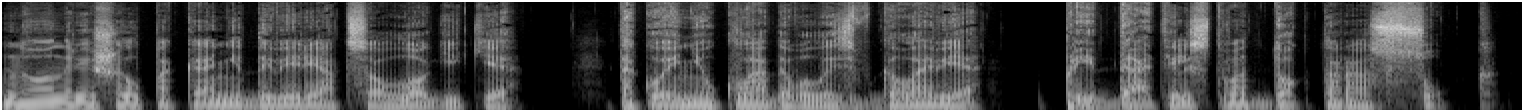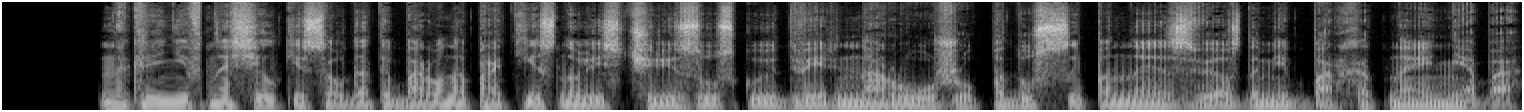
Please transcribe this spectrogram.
Но он решил пока не доверяться логике. Такое не укладывалось в голове. Предательство доктора Сук. Накренив носилки, солдаты барона протиснулись через узкую дверь наружу, под усыпанное звездами бархатное небо.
